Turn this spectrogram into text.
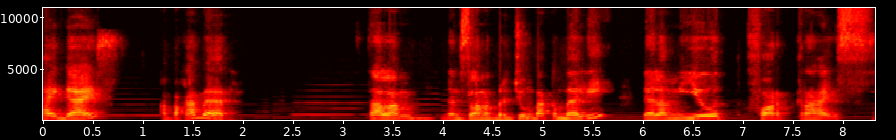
Hai guys, apa kabar? Salam dan selamat berjumpa kembali dalam Youth for Christ.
